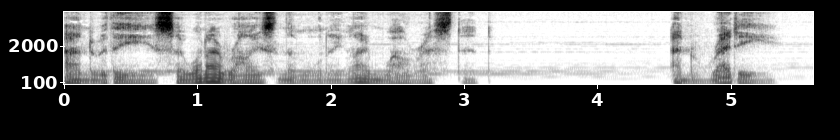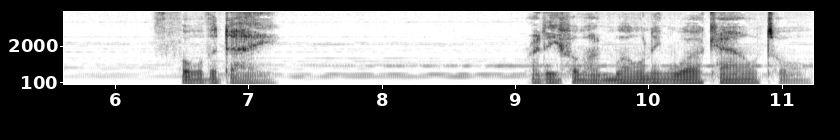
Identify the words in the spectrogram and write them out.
and with ease, so when I rise in the morning, I'm well rested and ready for the day, ready for my morning workout or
